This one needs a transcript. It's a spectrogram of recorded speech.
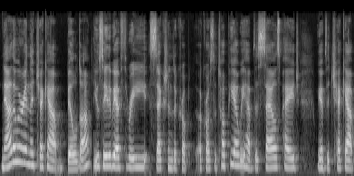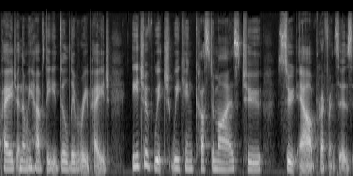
Now that we're in the checkout builder, you'll see that we have three sections across, the top here. We have the sales page, we have the checkout page, and then we have the delivery page, each of which we can customize to suit our preferences.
